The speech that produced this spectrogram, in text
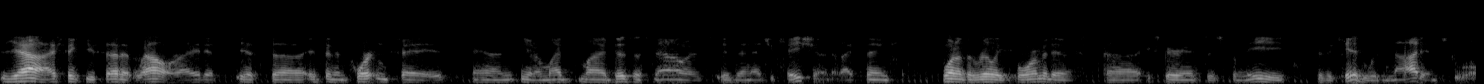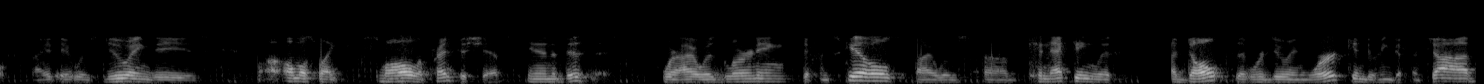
yeah, I think you said it well, right? It's it's uh, it's an important phase, and you know, my my business now is is in education, and I think one of the really formative uh, experiences for me as a kid was not in school, right? It was doing these almost like small apprenticeships in a business where I was learning different skills, I was um, connecting with adults that were doing work and doing different jobs.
